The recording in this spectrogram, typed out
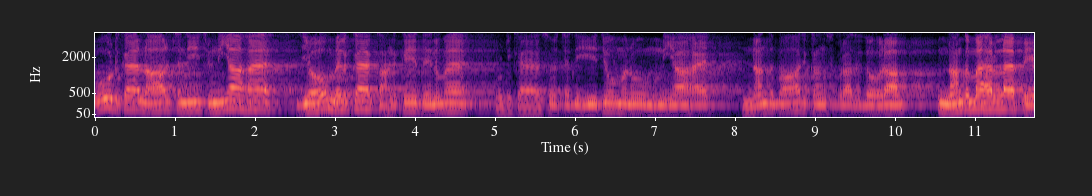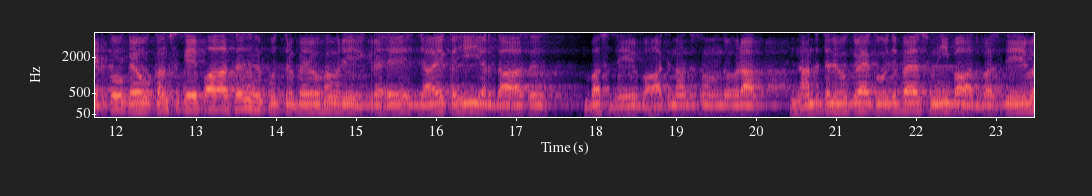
ਓਢ ਕੈ ਲਾਲ ਚਲੀ ਚੁਨੀਆ ਹੈ, ਜਿਉ ਮਿਲ ਕੈ ਘਨ ਕੇ ਦਿਨ ਮੈਂ ਉਡ ਕੈ ਸੋ ਚਦੀ ਜੋ ਮਨੋ ਮੁਨੀਆ ਹੈ। ਨੰਦ ਬਾਜ ਕੰਸ ਬ੍ਰਦ ਦੋਹਰਾ। ਨੰਦ ਮਹਿਰ ਲੈ ਭੇਟ ਕੋ ਗਇਓ ਕੰਸ ਕੇ ਪਾਸ, ਪੁੱਤਰ ਪਇਓ ਹਮਰੇ ਗ੍ਰਹਿ, ਜਾਏ ਕਹੀ ਅਰਦਾਸ। ਬਸ ਦੇਵ ਬਾਚ ਨੰਦ ਸੋ ਦੋਹਰਾ। ਨੰਦ ਚਲਿਓ ਗ੍ਰਹਿ ਕੋ ਜਪੈ, ਸੁਣੀ ਬਾਤ ਬਸ ਦੇਵ।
